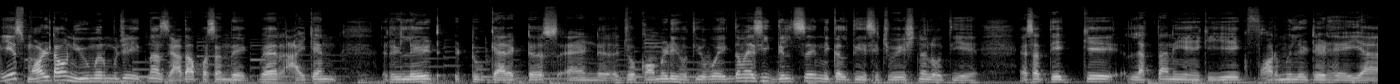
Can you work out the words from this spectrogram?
ये स्मॉल टाउन ह्यूमर मुझे इतना ज़्यादा पसंद है where I can relate to characters and जो कॉमेडी होती है, वो एकदम ऐसी दिल से निकलती है सिचुएशनल होती है। ऐसा देख के लगता नहीं है कि ये एक फॉर्मुलेटेड है या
